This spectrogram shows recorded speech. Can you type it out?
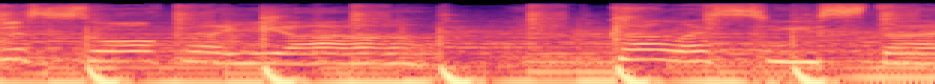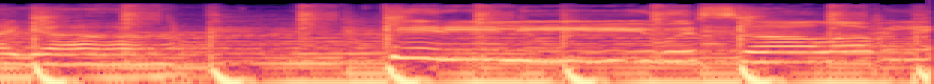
Высокая, колосистая, переливы соловья.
